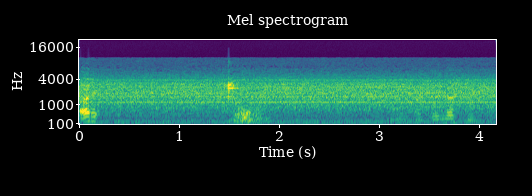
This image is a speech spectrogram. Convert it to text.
Got it. I think we missed it.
